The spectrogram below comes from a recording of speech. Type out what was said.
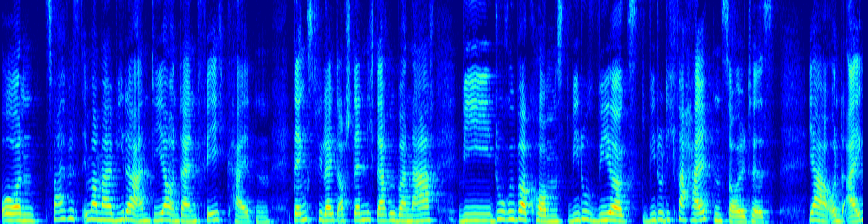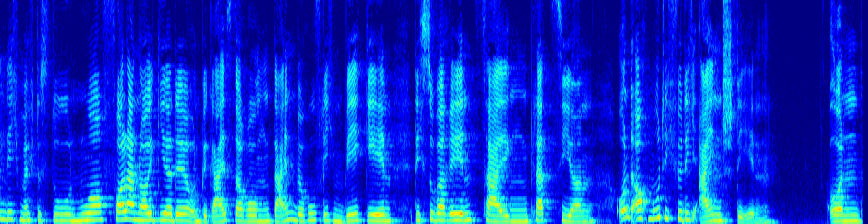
und zweifelst immer mal wieder an dir und deinen Fähigkeiten. Denkst vielleicht auch ständig darüber nach, wie du rüberkommst, wie du wirkst, wie du dich verhalten solltest. Ja, und eigentlich möchtest du nur voller Neugierde und Begeisterung deinen beruflichen Weg gehen, dich souverän zeigen, platzieren und auch mutig für dich einstehen. Und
